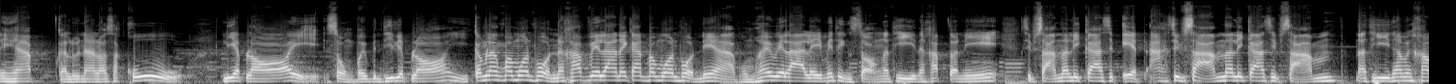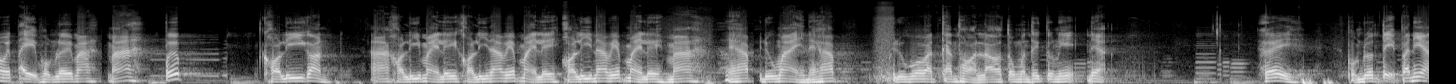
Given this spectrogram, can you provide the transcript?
นะครับกรุณารอสักคู่ เรียบร้อย ส่งไปเป็นที่เรียบร้อยกำลังประมวลผลนะครับ เวลาในการประมวลผลเนี่ย ผมให้เวลาเลยไม่ถึง 2 นาทีนะครับ ตอนนี้ 13นาฬิกา11อะ13นาฬิกา13 นาทีถ้าไม่เข้าไปเตะผมเลยมา มาปุ๊บ ขอรีก่อนอ่าขอรีใหม่เลยขอรีหน้าเว็บใหม่เลยขอรีหน้าเว็บใหม่เลยมานะครับไปดูใหม่นะครับไปดูประวัติการถอนเราตรงบันทึกตรงนี้เนี่ยเฮ้ยผมโดนเตะปะเนี่ย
